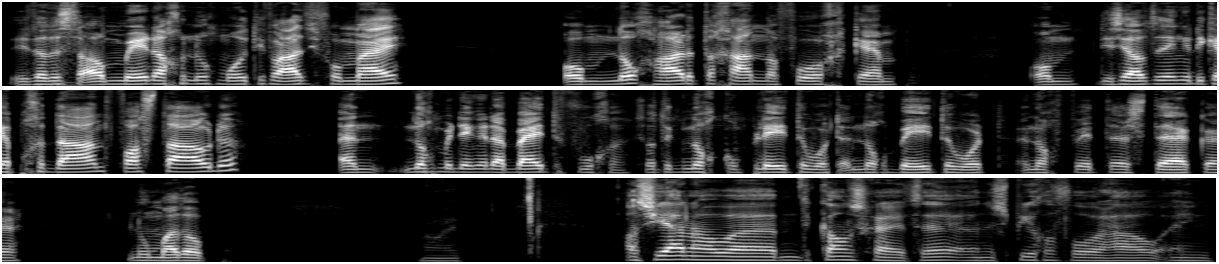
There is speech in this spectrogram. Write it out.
Dus dat is al meer dan genoeg motivatie voor mij om nog harder te gaan dan vorige camp. Om diezelfde dingen die ik heb gedaan vast te houden en nog meer dingen daarbij te voegen. Zodat ik nog completer word en nog beter word en nog fitter, sterker, noem maar op. Als jij nou eh, de kans geeft, hè, een spiegel voorhouden en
